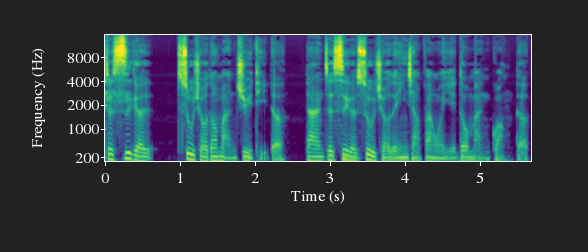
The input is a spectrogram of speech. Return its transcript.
这四个诉求都蛮具体的。但这四个诉求的影响范围也都蛮广的。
